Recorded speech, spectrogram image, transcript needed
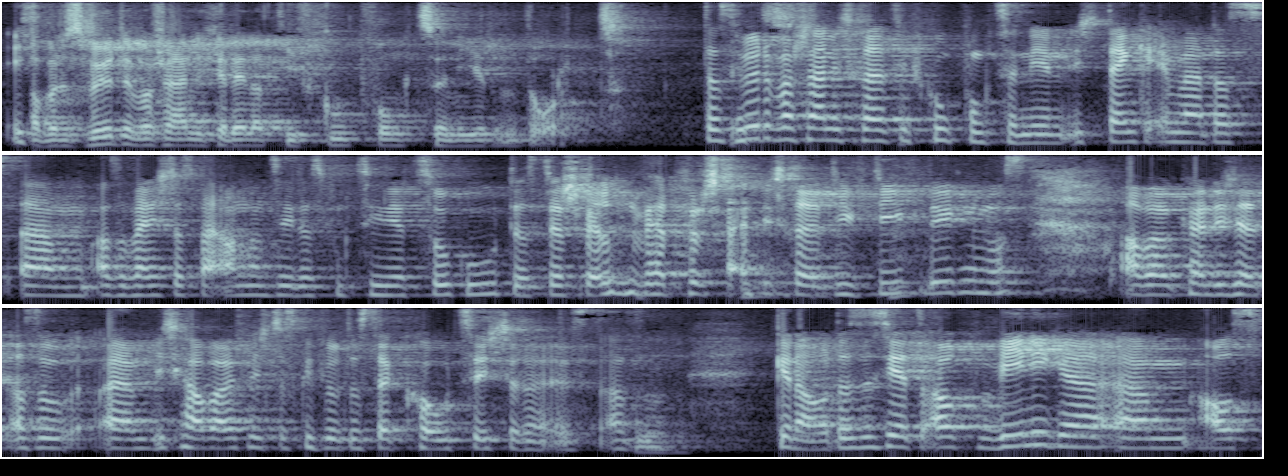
ich... Aber das würde wahrscheinlich relativ gut funktionieren dort. Das Jetzt. würde wahrscheinlich relativ gut funktionieren. Ich denke immer, dass, ähm, also wenn ich das bei anderen sehe, das funktioniert so gut, dass der Schwellenwert wahrscheinlich relativ tief liegen muss. Aber könnte ich, also ähm, ich habe eigentlich nicht das Gefühl, dass der Code sicherer ist. Also mhm. genau, das ist jetzt auch weniger ähm, aus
